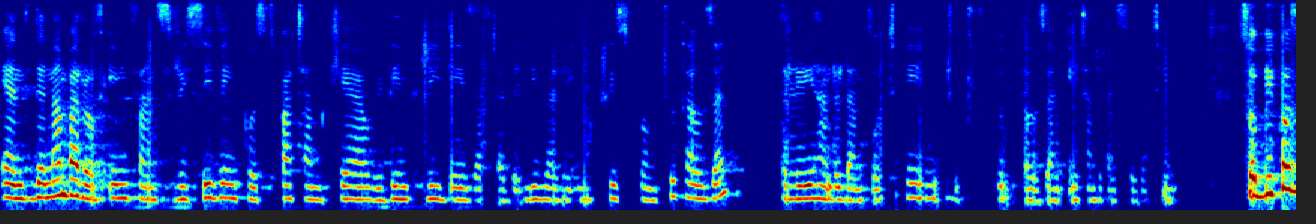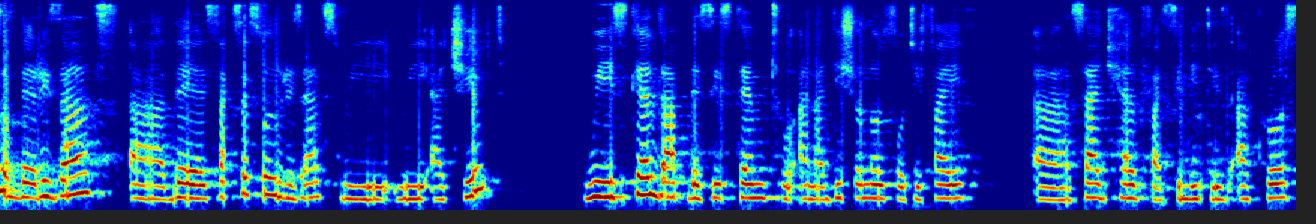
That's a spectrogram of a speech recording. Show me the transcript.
And the number of infants receiving postpartum care within three days after delivery increased from 2,314 to 2,817. So because of the results, uh, the successful results we, we achieved, we scaled up the system to an additional 45 uh, Surge Health facilities across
